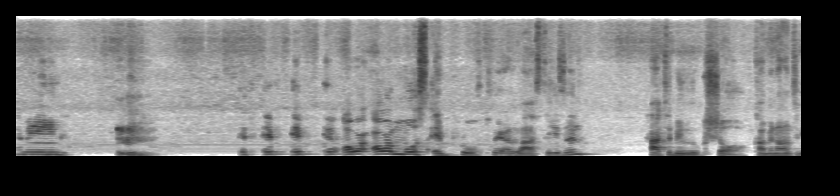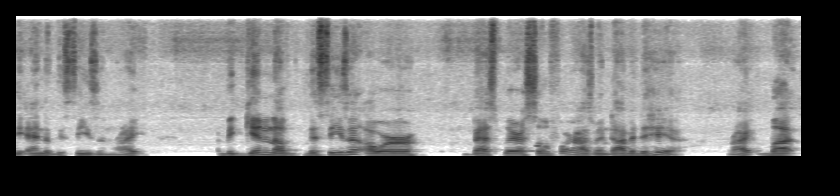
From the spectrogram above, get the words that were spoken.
I mean, if, if if if our our most improved player last season had to be Luke Shaw coming on to the end of the season, right? Beginning of this season, our best player so far has been David De Gea, right? But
